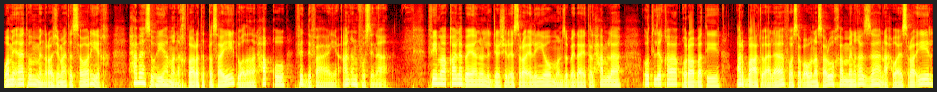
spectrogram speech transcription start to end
ومئات من راجمات الصواريخ حماس هي من اختارت التصعيد ولنا الحق في الدفاع عن أنفسنا فيما قال بيان للجيش الإسرائيلي منذ أطلق قرابة أربعة آلاف وسبعون صاروخا من غزة نحو إسرائيل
